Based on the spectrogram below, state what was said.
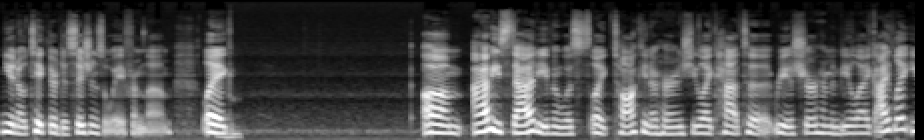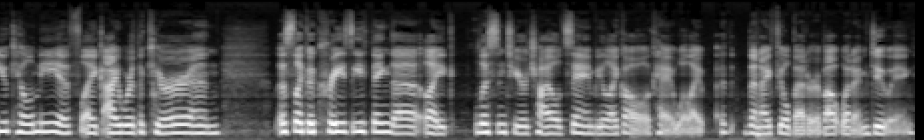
you know take their decisions away from them like um abby's dad even was like talking to her and she like had to reassure him and be like i'd let you kill me if like i were the cure and it's like a crazy thing to like listen to your child say and be like oh okay well i then i feel better about what i'm doing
